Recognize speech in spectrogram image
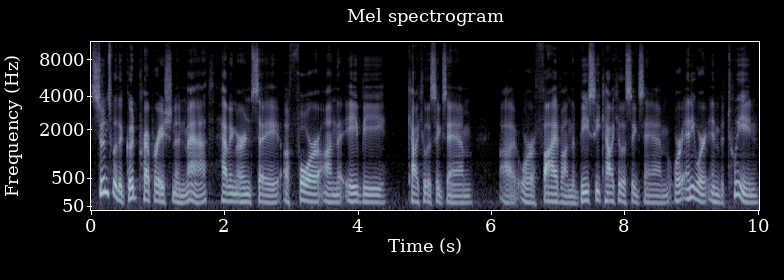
Students with a good preparation in math, having earned, say, a 4 on the AB calculus exam uh, or a 5 on the BC calculus exam or anywhere in between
